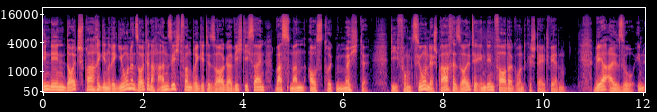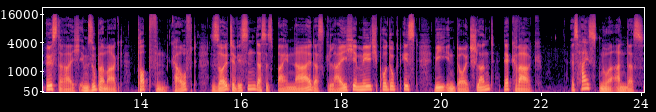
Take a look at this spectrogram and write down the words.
In den deutschsprachigen Regionen sollte nach Ansicht von Brigitte Sorger wichtig sein, was man ausdrücken möchte. Die Funktion der Sprache sollte in den Vordergrund gestellt werden. Wer also in Österreich im Supermarkt Topfen kauft, sollte wissen, dass es beinahe das gleiche Milchprodukt ist wie in Deutschland der Quark. Es heißt nur anders.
